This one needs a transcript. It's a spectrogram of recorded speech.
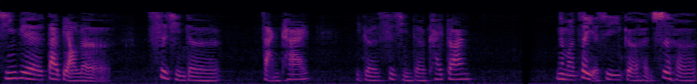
新月代表了事情的展开，一个事情的开端。那么这也是一个很适合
